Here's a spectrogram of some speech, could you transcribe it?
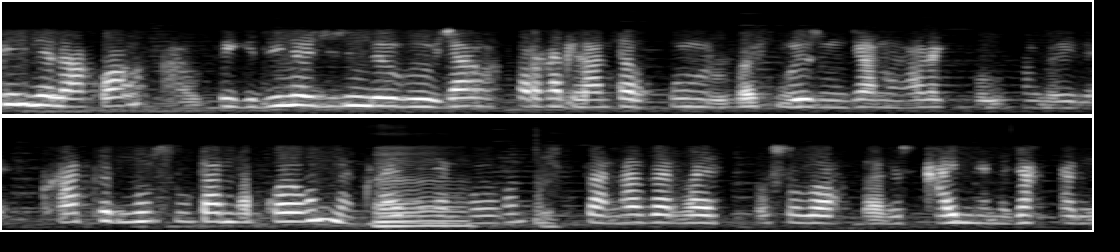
кыйын эле акыбал ал тиги дүйнө жүзүндөгү жаңылыктарга деле анчалык көңүл бурбайсың өзүңдүн жаның алек болгондой эле. Атын нурсултан деп койгом мен кайненем койгон. Нурсултан назарбаев ошол убакта бир кайненеме жаккан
